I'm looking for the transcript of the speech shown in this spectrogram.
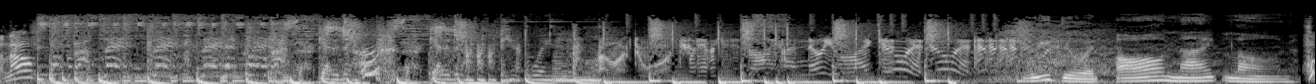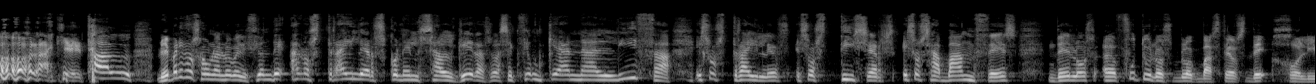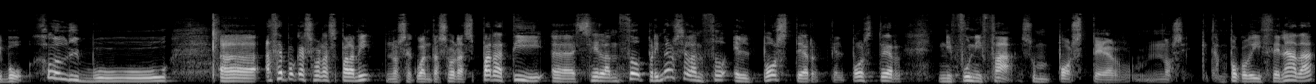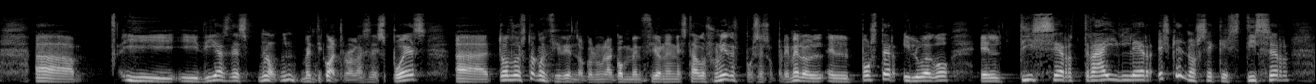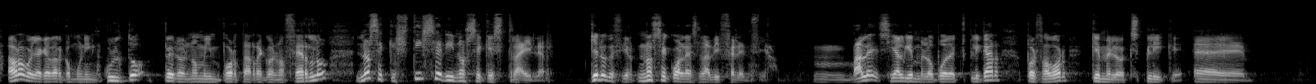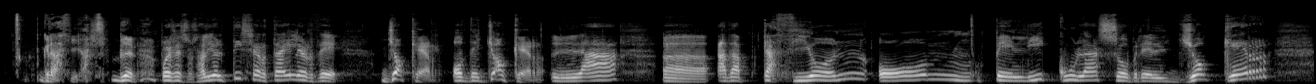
And now? Get it. Get it. I can't wait anymore. I like to watch. Whatever you. I know you like it. Do it. Do it. We do it all night long. ¿qué tal? Bienvenidos a una nueva edición de A los Trailers con el Salgueras, la sección que analiza esos trailers, esos teasers, esos avances de los eh, futuros blockbusters de Hollywood. Hollywood. Eh, hace pocas horas para mí, no sé cuántas horas para ti, eh, se lanzó, primero se lanzó el póster, el póster ni fu ni fa, es un póster, no sé, que tampoco dice nada. Y, días después, no, 24 horas después, eh, todo esto coincidiendo con una convención en Estados Unidos, pues eso, primero el, el póster y luego el teaser trailer. Es que no sé qué es teaser, ahora voy a quedar como un inculto, pero no me importa reconocerlo. No sé qué es teaser y no sé qué es trailer. Quiero decir, no sé cuál es la diferencia. Mm, ¿Vale? Si alguien me lo puede explicar, por favor, que me lo explique. Eh, Gracias. Bien, pues eso, salió el teaser trailer de Joker o The Joker, la eh, adaptación o mm, película sobre el Joker,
